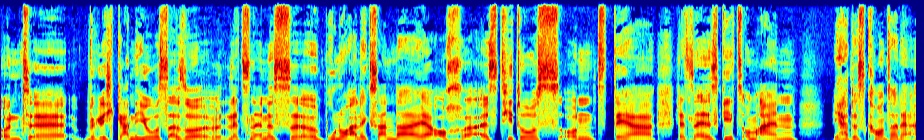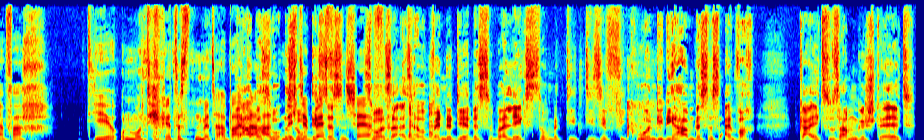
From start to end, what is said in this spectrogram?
und äh, wirklich grandios. Also letzten Endes äh, Bruno Alexander ja auch als Titus und der letzten Endes geht's um einen ja, Discounter, der einfach die unmotiviertesten Mitarbeiter hat, nicht den ist besten es, Chef. So, also, also wenn du dir das überlegst, so mit die, diese Figuren, die die haben, das ist einfach geil zusammengestellt.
